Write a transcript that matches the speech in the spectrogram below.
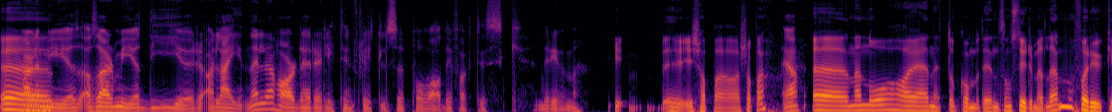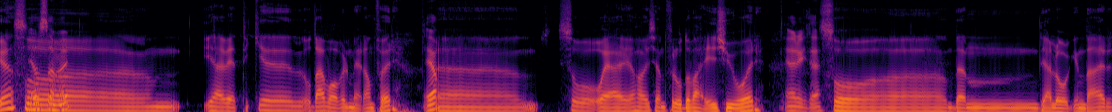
Er det, Eh, mye, altså er det mye de gjør aleine, eller har dere litt innflytelse på hva de faktisk driver med? I, i sjappa, sjappa? Ja. Uh, nei, nå har jeg nettopp kommet inn som styremedlem forrige uke, så Ja, eh, jeg vet ikke Og der var vel mer enn før. Ja. Uh, så, og jeg har kjent Frode Veie i 20 år, Ja, riktig. så den dialogen der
